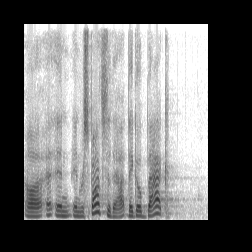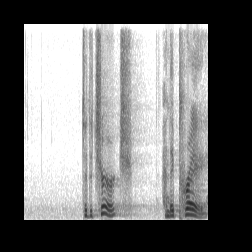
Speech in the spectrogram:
Uh, and in response to that, they go back to the church and they pray.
